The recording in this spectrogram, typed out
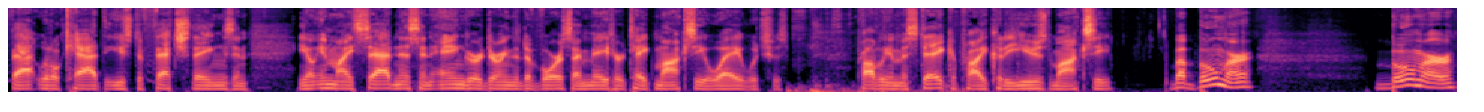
fat little cat that used to fetch things. And, you know, in my sadness and anger during the divorce, I made her take Moxie away, which was probably a mistake. I probably could have used Moxie. But Boomer, Boomer,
